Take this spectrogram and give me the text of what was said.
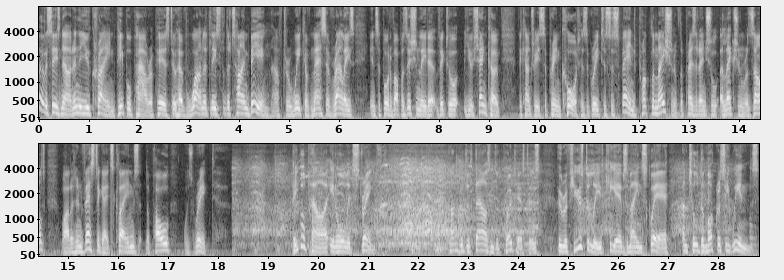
Overseas now, and in the Ukraine, People Power appears to have won, at least for the time being, after a week of massive rallies in support of opposition leader Viktor Yushchenko. The country's Supreme Court has agreed to suspend proclamation of the presidential election result while it investigates claims the poll was rigged. People Power in all its strength. Hundreds of thousands of protesters who refuse to leave Kiev's main square until democracy wins.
